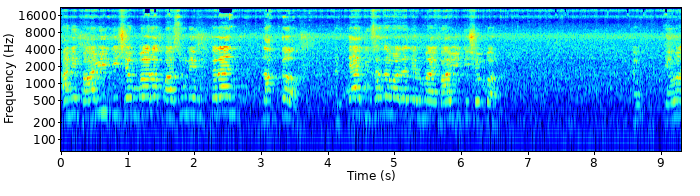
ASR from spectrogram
आणि बावीस डिसेंबरपासून हे उत्तरायण लागतं. आणि त्या दिवसाचा माझा जन्म आहे बावीस डिसेंबर. तेव्हा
